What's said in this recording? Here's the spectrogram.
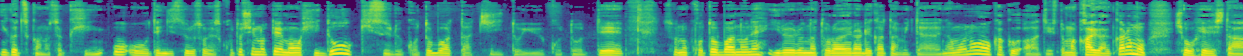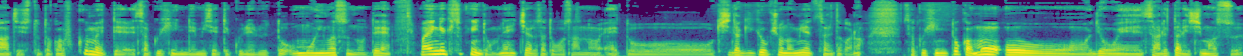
いくつかの作品を展示するそうです。今年のテーマは非同期する言葉たちということで、その言葉のね、いろいろな捉えられ方みたいなものを各アーティスト、まあ、海外からも招聘したアーティストとか含めて作品で見せてくれると思いますので、まあ、演劇作品とかもね、市原佐藤さんの、えっ、ー、と、岸田戯曲賞ノミネートされたかな？作品とかも、上映されたりします。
